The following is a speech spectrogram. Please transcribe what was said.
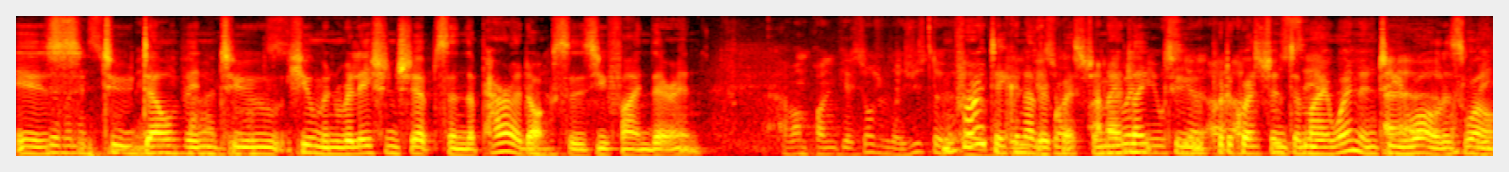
is to delve into human relationships and the paradoxes you find therein. Before I take another question, I'd like to put a question to Maïwenn and to you all as well.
